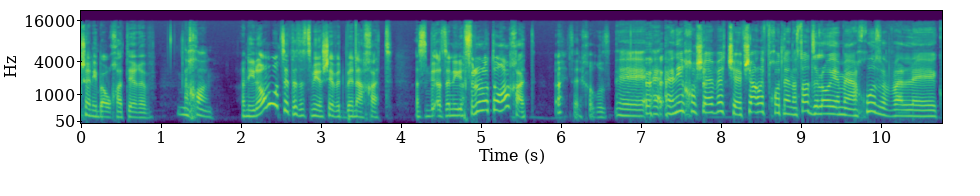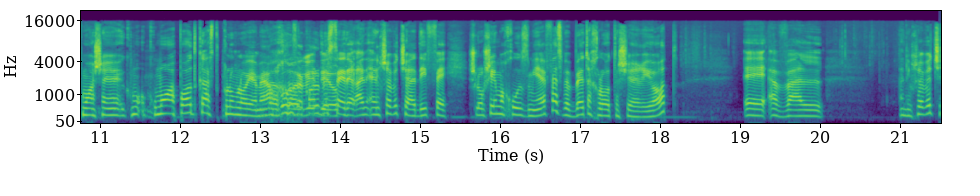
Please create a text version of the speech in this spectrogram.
כשאני בארוחת ערב. נכון. אני לא מוצאת את עצמי יושבת בנחת, אז, אז אני אפילו לא טורחת. אוי, יצא לי חרוז. אה, אני חושבת שאפשר לפחות לנסות, זה לא יהיה 100%, אבל אה, כמו, הש... כמו, כמו הפודקאסט, כלום לא יהיה 100%, נכון, הכל בדיוק. בסדר. אני, אני חושבת שעדיף אה, 30% מ-0 ובטח לא את השאריות. אה, אבל אני חושבת ש,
